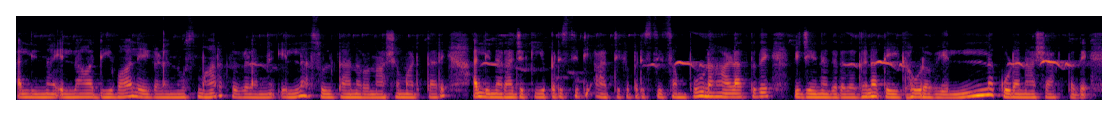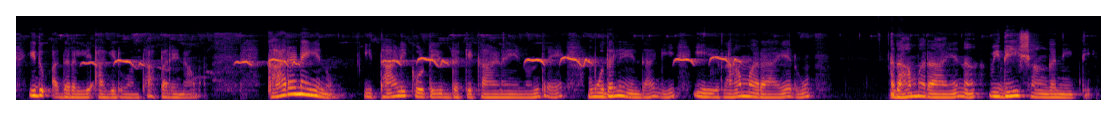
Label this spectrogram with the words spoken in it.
ಅಲ್ಲಿನ ಎಲ್ಲ ದೇವಾಲಯಗಳನ್ನು, ಸ್ಮಾರಕಗಳನ್ನು ಎಲ್ಲ ಸುಲ್ತಾನರು ನಾಶ ಮಾಡ್ತಾರೆ. ಅಲ್ಲಿನ ರಾಜಕೀಯ ಪರಿಸ್ಥಿತಿ, ಆರ್ಥಿಕ ಪರಿಸ್ಥಿತಿ ಸಂಪೂರ್ಣ ಹಾಳಾಗ್ತದೆ. ವಿಜಯನಗರದ ಘನತೆ, ಗೌರವ ಎಲ್ಲ ಕೂಡ ನಾಶ ಆಗ್ತದೆ. ಇದು ಅದರಲ್ಲಿ ಆಗಿರುವಂತಹ ಪರಿಣಾಮ. ಕಾರಣ ಏನು? ಈ ತಾಳಿಕೋಟೆ ಯುದ್ಧಕ್ಕೆ ಕಾರಣ ಏನು ಅಂದರೆ ಮೊದಲನೆಯದಾಗಿ ಈ ರಾಮರಾಯರು ರಾಮರಾಯನ ವಿದೇಶಾಂಗ ನೀತಿ.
